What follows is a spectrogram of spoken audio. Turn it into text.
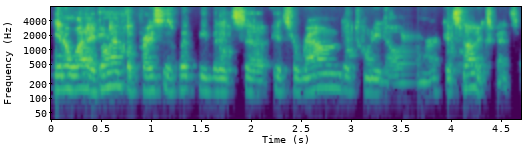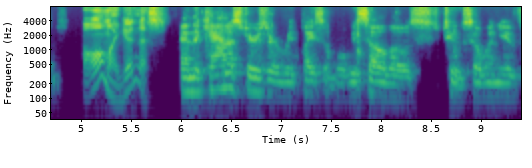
You know what? I don't have the prices with me, but it's uh, it's around the twenty dollar mark. It's not expensive. Oh my goodness! And the canisters are replaceable. We sell those too. So when you've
